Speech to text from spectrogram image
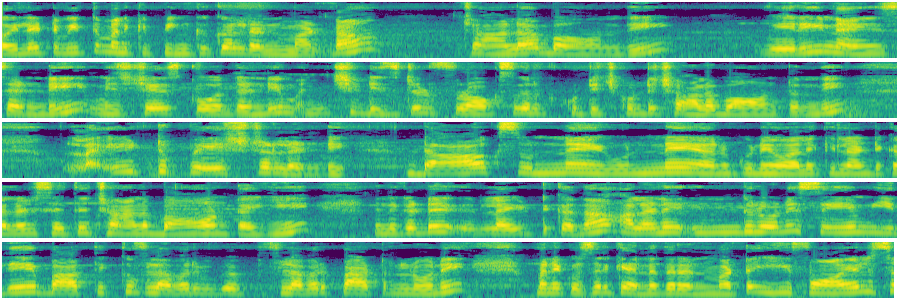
వైలెట్ విత్ మనకి పింక్ కలర్ అన్నమాట. చాలా బాగుంది. వెరీ నైస్ అండి. మిస్ చేసుకోవద్దండి. మంచి డిజిటల్ ఫ్రాక్స్ కనుక కుట్టించుకుంటే చాలా బాగుంటుంది. లైట్ పేస్టల్ అండి. డార్క్స్ ఉన్నాయి ఉన్నాయి అనుకునే వాళ్ళకి ఇలాంటి కలర్స్ అయితే చాలా బాగుంటాయి. ఎందుకంటే లైట్ కదా. అలానే ఇందులోనే సేమ్ ఇదే బాతిక్ ఫ్లవర్ ఫ్లవర్ ప్యాటర్న్లోనే మనకి ఒకసారికి ఎనదర్ అనమాట ఈ ఫాయిల్స్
